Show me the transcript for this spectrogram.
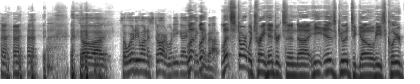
so, uh, so where do you want to start? What are you guys let, thinking let, about? Let's start with Trey Hendrickson. Uh, he is good to go. He's cleared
